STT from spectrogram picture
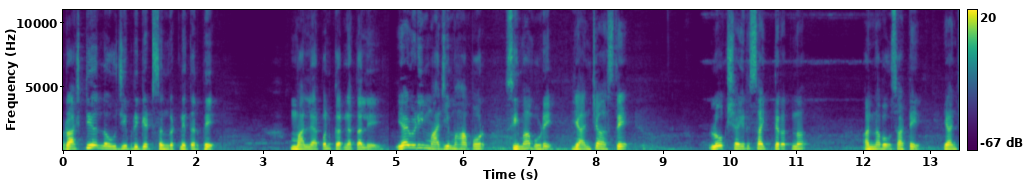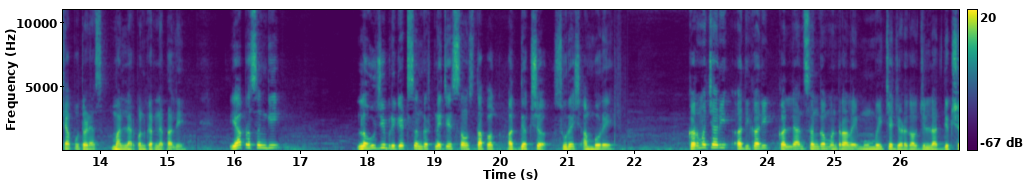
राष्ट्रीय लहुजी ब्रिगेड संघटनेतर्फे माल्यार्पण करण्यात आले. यावेळी माजी महापौर सीमा भोडे यांच्या हस्ते लोकशाहीर साहित्यरत्न अण्णाभाऊ साठे यांच्या पुतळ्यास माल्यार्पण करण्यात आले. या प्रसंगी लहुजी ब्रिगेड संघटनेचे संस्थापक अध्यक्ष सुरेश आंबोरे कर्मचारी अधिकारी कल्याण संघ मंत्रालय मुंबईचे जळगाव जिल्हाध्यक्ष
